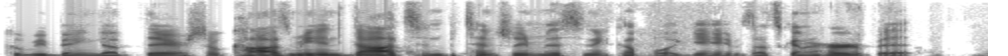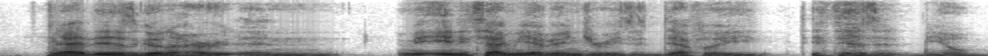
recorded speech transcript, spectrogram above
could be banged up there. So Cosmi and Dotson potentially missing a couple of games. That's going to hurt a bit. That is going to hurt. And I mean, anytime you have injuries, it definitely it doesn't you know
